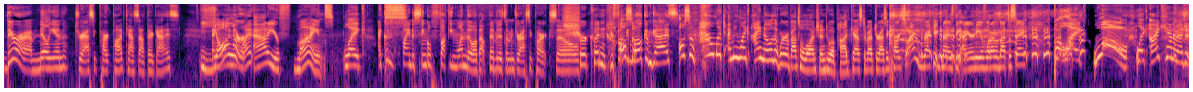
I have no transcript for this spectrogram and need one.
There are a million Jurassic Park podcasts out there, guys. Y'all know are what? out of your f- minds. Like, I couldn't find a single fucking one though about feminism in Jurassic Park. So sure couldn't. you're fucking also, welcome, guys. also, how much? I mean, like, I know that we're about to launch into a podcast about Jurassic Park, so I recognize the irony of what I'm about to say. But, like, whoa! Like, I can't imagine.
